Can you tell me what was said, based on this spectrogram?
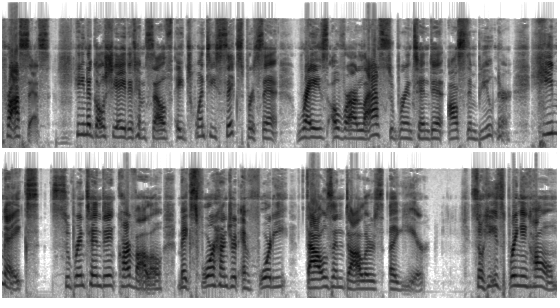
process. He negotiated himself a 26% raise over our last superintendent, Austin Beutner. He makes Superintendent Carvalho makes $440,000 a year. So he's bringing home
